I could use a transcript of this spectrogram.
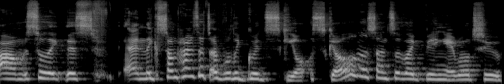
Um, so like this and like sometimes that's a really good skill skill in the sense of like being able to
